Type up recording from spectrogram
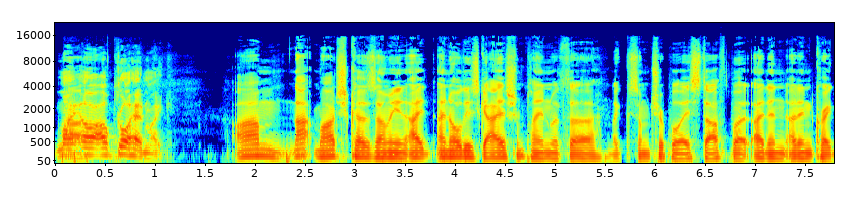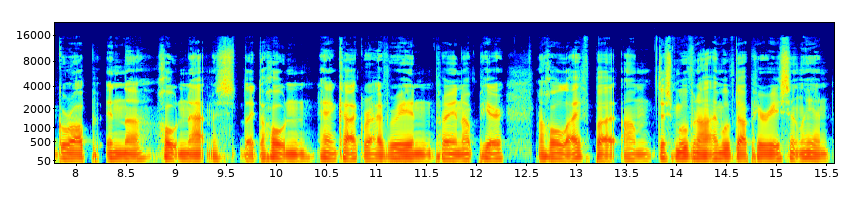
Mike, oh, oh, go ahead, Mike. Um, not much because I mean I, I know these guys from playing with uh like some AAA stuff, but I didn't I didn't quite grow up in the Houghton atmosphere, like the Houghton Hancock rivalry and playing up here my whole life. But um, just moving out, I moved up here recently and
